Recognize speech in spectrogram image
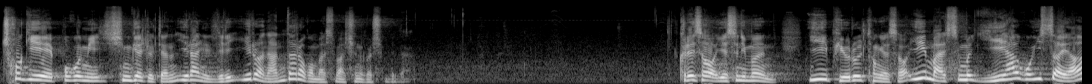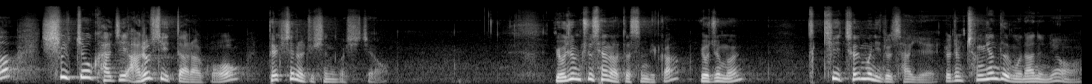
초기에 복음이 심겨질 때는 이러한 일들이 일어난다라고 말씀하시는 것입니다. 그래서 예수님은 이 비유를 통해서 이 말씀을 이해하고 있어야 실족하지 않을 수 있다라고 백신을 주시는 것이죠. 요즘 추세는 어떻습니까? 요즘은 특히 젊은이들 사이에 요즘 청년들 문화는요.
